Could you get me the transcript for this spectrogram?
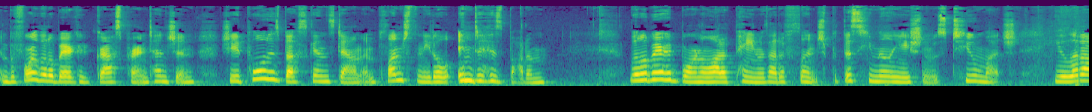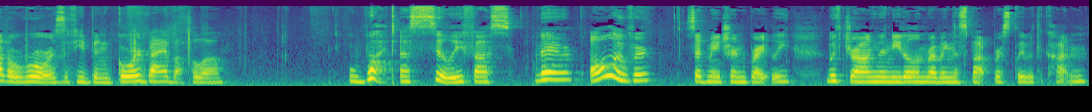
And before Little Bear could grasp her intention, she had pulled his buckskins down and plunged the needle into his bottom. Little Bear had borne a lot of pain without a flinch, but this humiliation was too much. He let out a roar as if he'd been gored by a buffalo. What a silly fuss! There, all over, said Matron brightly, withdrawing the needle and rubbing the spot briskly with the cotton.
